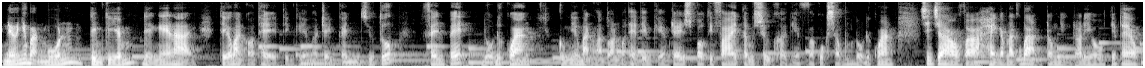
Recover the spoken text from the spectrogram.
Nếu như bạn muốn tìm kiếm để nghe lại thì các bạn có thể tìm kiếm ở trên kênh youtube fanpage Đỗ Đức Quang, cũng như bạn hoàn toàn có thể tìm kiếm trên Spotify Tâm sự khởi nghiệp và cuộc sống Đỗ Đức Quang. Xin chào và hẹn gặp lại các bạn trong những radio tiếp theo.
